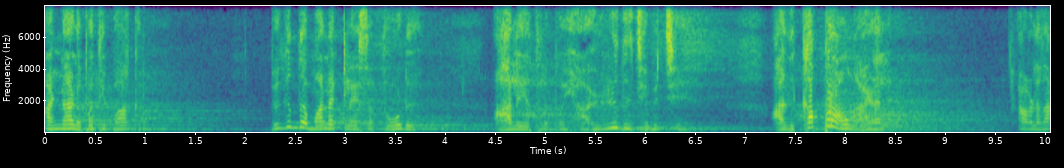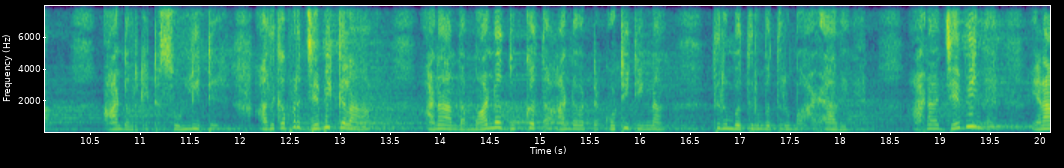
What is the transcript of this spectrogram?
அண்ணாவை பற்றி பார்க்குறோம் மிகுந்த மன கிளேசத்தோடு ஆலயத்தில் போய் அழுது ஜெபிச்சு அதுக்கப்புறம் அவங்க அழலை. அவ்வளோதான் ஆண்டவர்கிட்ட சொல்லிட்டு அதுக்கப்புறம் ஜெபிக்கலாம். ஆனால் அந்த மன துக்கத்தை ஆண்டவர்கிட்ட கொட்டிட்டிங்கன்னா திரும்ப திரும்ப திரும்ப அழாதீங்க. ஆனால் ஜெபிங்க. ஏன்னா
